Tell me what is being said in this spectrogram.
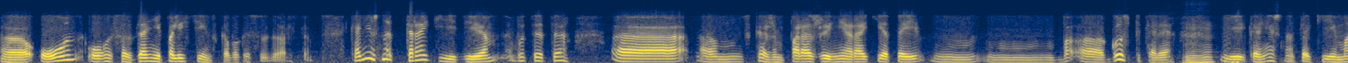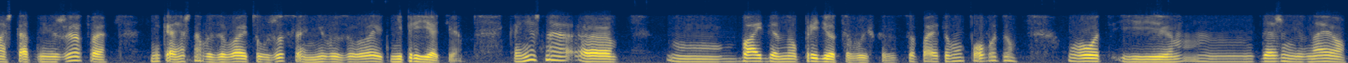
Э, ООН о создании палестинского государства. Конечно, трагедия, вот это, э, скажем, поражение ракетой э, госпиталя, угу. и, конечно, такие масштабные жертвы, они, конечно, вызывают ужас, они вызывают неприятие. Конечно, Байдену придется высказаться по этому поводу, вот, и даже не знаю,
